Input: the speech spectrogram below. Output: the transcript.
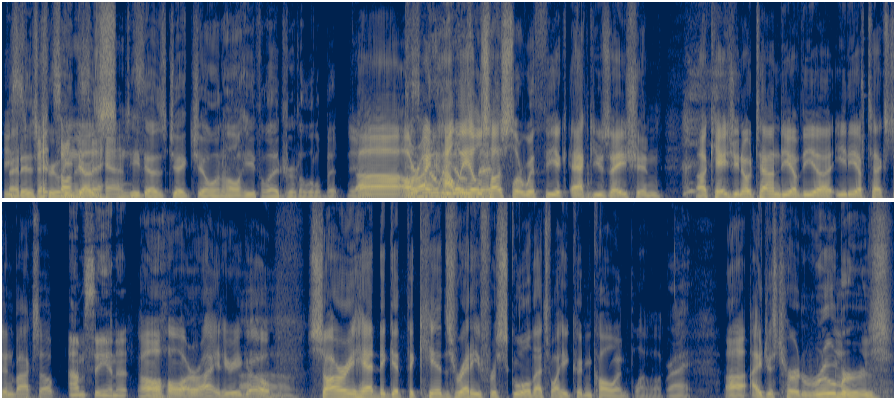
He that is spits true. on He his does. hands. He does. Jake Gyllenhaal, Heath Ledger, it a little bit. Yeah. Uh, all Does right, nobody Holly knows Hills that? Hustler with the accusation. Uh, KG No Town, do you have the uh, EDF text inbox up? I'm seeing it. Oh, all right. Here you go. Sorry, had to get the kids ready for school. That's why he couldn't call in, Plowhawk. Right. Uh, I just heard rumors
